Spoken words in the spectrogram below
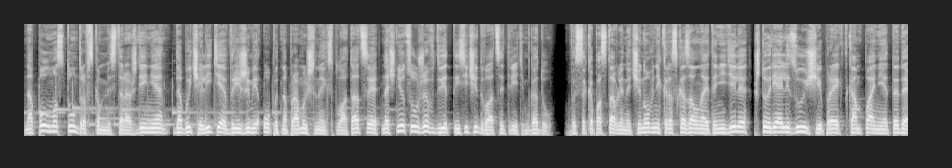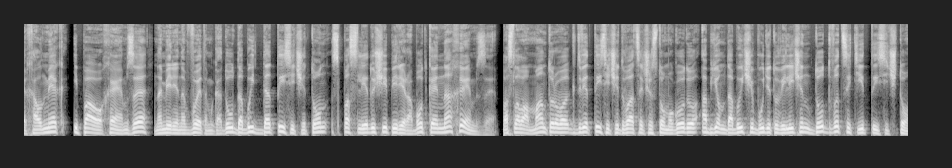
на Полмостундровском месторождении добыча лития в режиме опытно-промышленной эксплуатации начнется уже в 2023 году. Высокопоставленный чиновник рассказал на этой неделе, что реализующие проект компания ТД «Холмек» и ПАО «ХМЗ» намерены в этом году добыть до 1000 тонн с последующей переработкой на ХМЗ. По словам Мантурова, к 2026 году объем добычи будет увеличен до 20 тысяч тонн.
